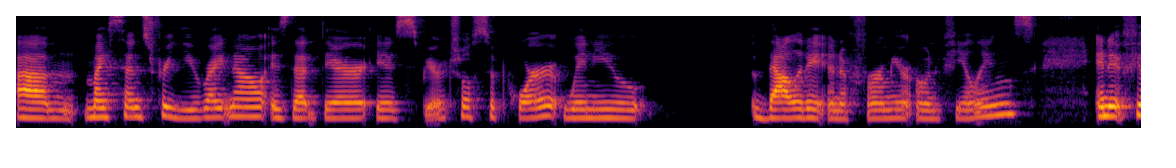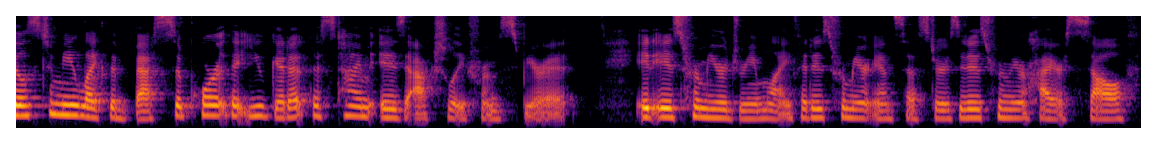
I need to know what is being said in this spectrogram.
Um, my sense for you right now is that there is spiritual support when you validate and affirm your own feelings. And it feels to me like the best support that you get at this time is actually from spirit. It is from your dream life, it is from your ancestors, it is from your higher self.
